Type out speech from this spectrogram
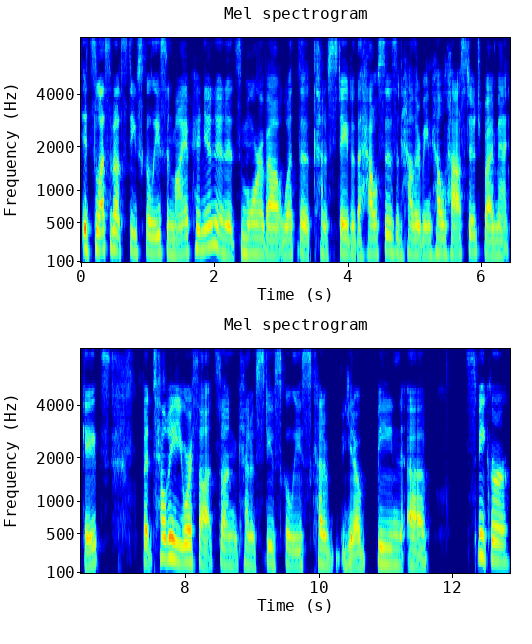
it's less about Steve Scalise, in my opinion, and it's more about what the kind of state of the House is and how they're being held hostage by Matt Gaetz. But tell me your thoughts on kind of Steve Scalise kind of, you know, being a speaker,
